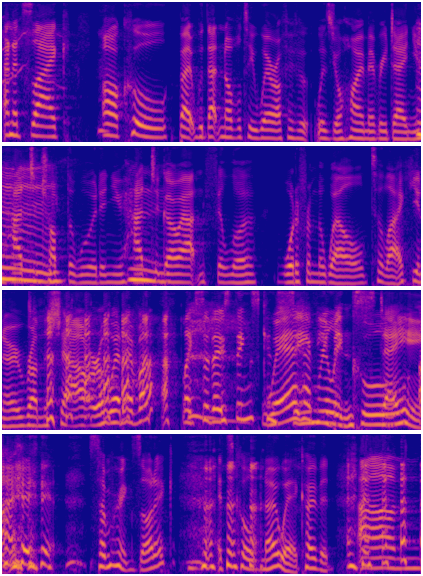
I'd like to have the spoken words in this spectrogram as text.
and it's like, oh, cool. But would that novelty wear off if it was your home every day and you had to chop the wood and you had to go out and fill the water from the well to like, you know, run the shower or whatever? Like, so those things can Where seem really cool. staying? Somewhere exotic. It's called nowhere, COVID. Um,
